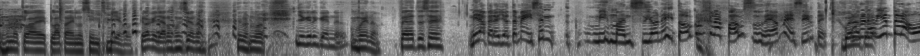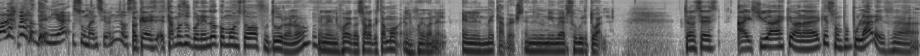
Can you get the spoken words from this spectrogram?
es una clave de plata en los Sims viejos. Creo que ya no funciona en los nuevos. Yo creo que no. Bueno, pero entonces, Mira, pero yo te me hice mis mansiones y todo con clapausus, déjame decirte. Bueno, Uno pero- era bien perabola, pero tenía su mansión en los... ok, estamos suponiendo cómo es todo a futuro, ¿no? En el juego. O sea, lo que estamos en el juego, en el, en el metaverse, en el universo virtual. Entonces, hay ciudades que van a ver que son populares. O sea,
